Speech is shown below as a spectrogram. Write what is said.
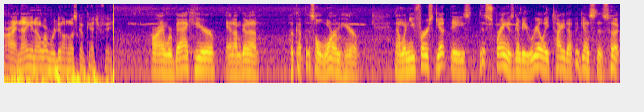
All right, now you know what we're doing. Let's go catch a fish. All right, we're back here and I'm gonna hook up this old worm here. Now when you first get these, this spring is going to be really tight up against this hook.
